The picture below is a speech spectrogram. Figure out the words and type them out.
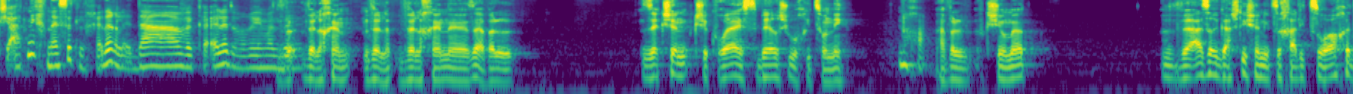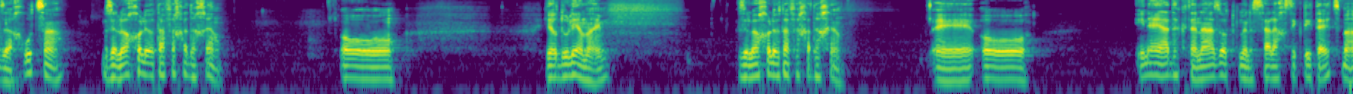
כשאת נכנסת לחדר לידה וכאלה דברים, אז... ו- ולכן, ול- ולכן אה, זה, אבל זה כש, כשקורה ההסבר שהוא חיצוני. נכון. אבל כשהיא אומרת, ואז הרגשתי שאני צריכה לצרוח את זה החוצה, זה לא יכול להיות אף אחד אחר. או ירדו לי המים, זה לא יכול להיות אף אחד אחר. אה, או הנה היד הקטנה הזאת מנסה להחזיק לי את האצבע.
